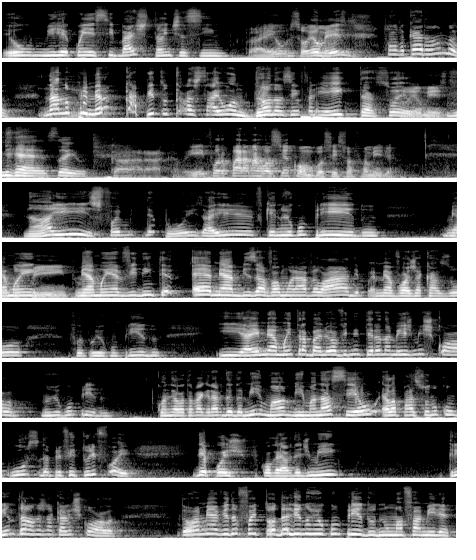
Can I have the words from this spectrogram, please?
eu me reconheci bastante, assim. Ah, eu, sou eu mesmo. Falava, caramba. Na, no primeiro capítulo que ela saiu andando assim, eu falei, eita, sou, Sou eu. eu mesmo. É, sou eu. Caraca. E foram parar na Rocinha como? Você e sua família? Não, isso foi depois. Aí fiquei no Rio Comprido. Minha mãe, Pinto. minha mãe a vida inteira. É, minha bisavó morava lá, depois minha avó já casou, foi pro Rio Comprido. E aí minha mãe trabalhou a vida inteira na mesma escola, no Rio Comprido. Quando ela estava grávida da minha irmã, minha irmã nasceu, ela passou no concurso da prefeitura e foi. Depois ficou grávida de mim, 30 anos naquela escola. Então a minha vida foi toda ali no Rio Comprido, numa família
